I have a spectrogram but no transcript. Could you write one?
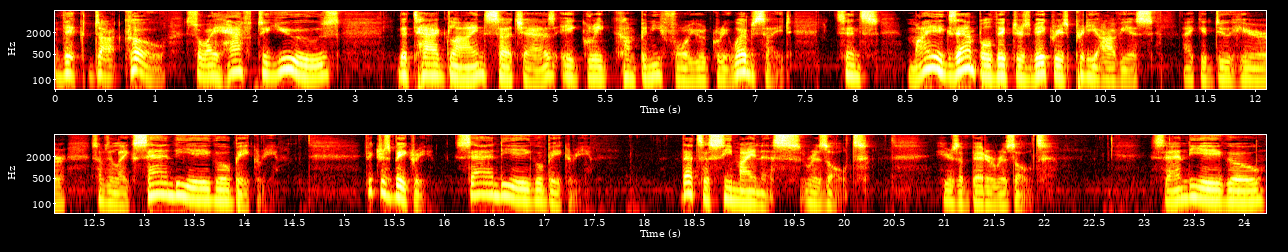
vic.co, so I have to use the tagline such as a great company for your great website. Since my example, Victor's Bakery, is pretty obvious, I could do here something like San Diego Bakery. Victor's Bakery, San Diego Bakery. That's a C minus result. Here's a better result. San Diego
